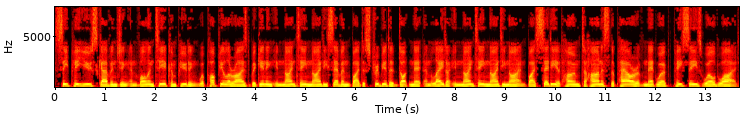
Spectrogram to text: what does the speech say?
CPU scavenging and volunteer computing were popularized beginning in 1997 by Distributed.net and later in 1999 by SETI at Home to harness the power of networked PCs worldwide.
